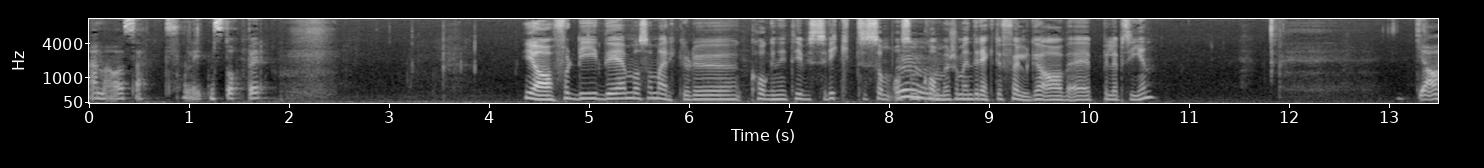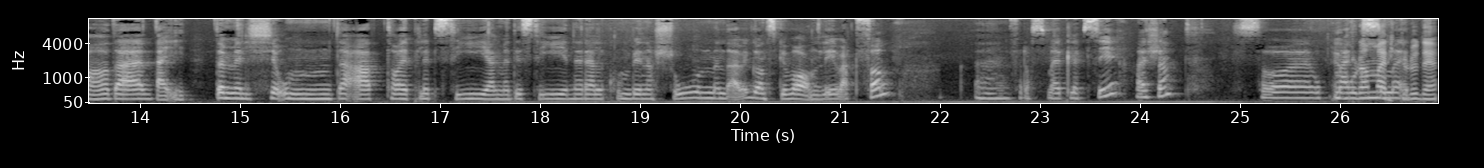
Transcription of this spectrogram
er med og setter en liten stopper. Ja, fordi det også merker du kognitiv svikt, som, og som mm. kommer som en direkte følge av epilepsien? Ja, det veit de vel ikke om det er av epilepsi eller medisiner eller kombinasjon, men det er vel ganske vanlig i hvert fall eh, for oss med epilepsi, har jeg skjønt. Så oppmerksomhet Hvordan merker du det?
